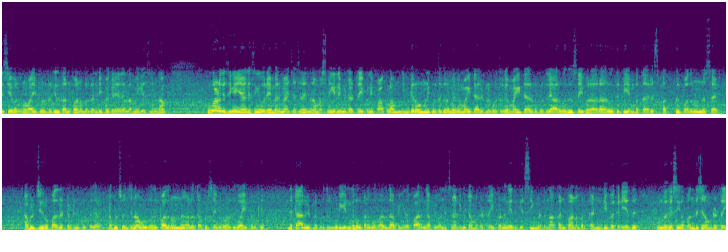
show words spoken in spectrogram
ஏசியோ வர வாய்ப்புகள் இருக்குது இது கன்ஃபார்ம் நம்பர் கண்டிப்பாக கிடையாது. எல்லாமே கேசிங் தான். உங்களோட கெஸிங்கும் என் கெஸிங்கும் ஒரே மாதிரி மேட்ச் ஆச்சுன்னா இந்த நம்பர்ஸ் நீங்கள் லிமிட்டாக ட்ரை பண்ணி பார்க்கலாம். இங்கே ரவுண்ட் பண்ணி கொடுத்துருக்க நம்பர் இங்கே மை டார்கெட்டில் கொடுத்துருக்கேன். மை டார்கெட் பொறுத்தவரை அறுபது சைபர் ஆறு அறுபத்தெட்டு எண்பத்தாறு பத்து பதினொன்று ச டபுள் ஜீரோ பதினெட்டு அப்படின்னு கொடுத்துருக்கிறேன். டபுள்ஸ் வந்துச்சுன்னா உங்களுக்கு வந்து பதினொன்று அல்லது டபுள் சைபர் வரதுக்கு வாய்ப்பு இருக்குது இந்த டார்கெட்டில் கொடுத்துருக்கக்கூடிய எண்கள் உங்கள் கணக்கில் வருதா அப்படிங்கிறத பாருங்கள் அப்படி வந்துச்சுன்னா லிமிட்டாக மட்டும் ட்ரை பண்ணுங்கள் இது கெஸ்ஸிங் மட்டும்தான் கன்ஃபார்ம் நம்பர் கண்டிப்பாக கிடையாது. உங்கள் கெஸ்ஸிங்கில் வந்துச்சுன்னா மட்டும் ட்ரை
